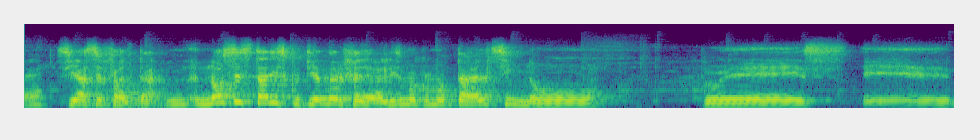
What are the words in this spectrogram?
¿eh? Sí hace falta. No se está discutiendo el federalismo como tal, sino, pues, eh,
